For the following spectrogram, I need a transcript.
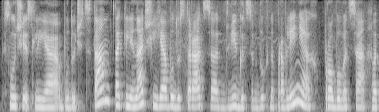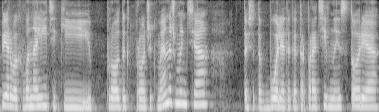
В случае, если я буду учиться там, так или иначе, я буду стараться двигаться в двух направлениях, пробоваться, во-первых, в аналитике и продукт project менеджменте то есть это более такая корпоративная история.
